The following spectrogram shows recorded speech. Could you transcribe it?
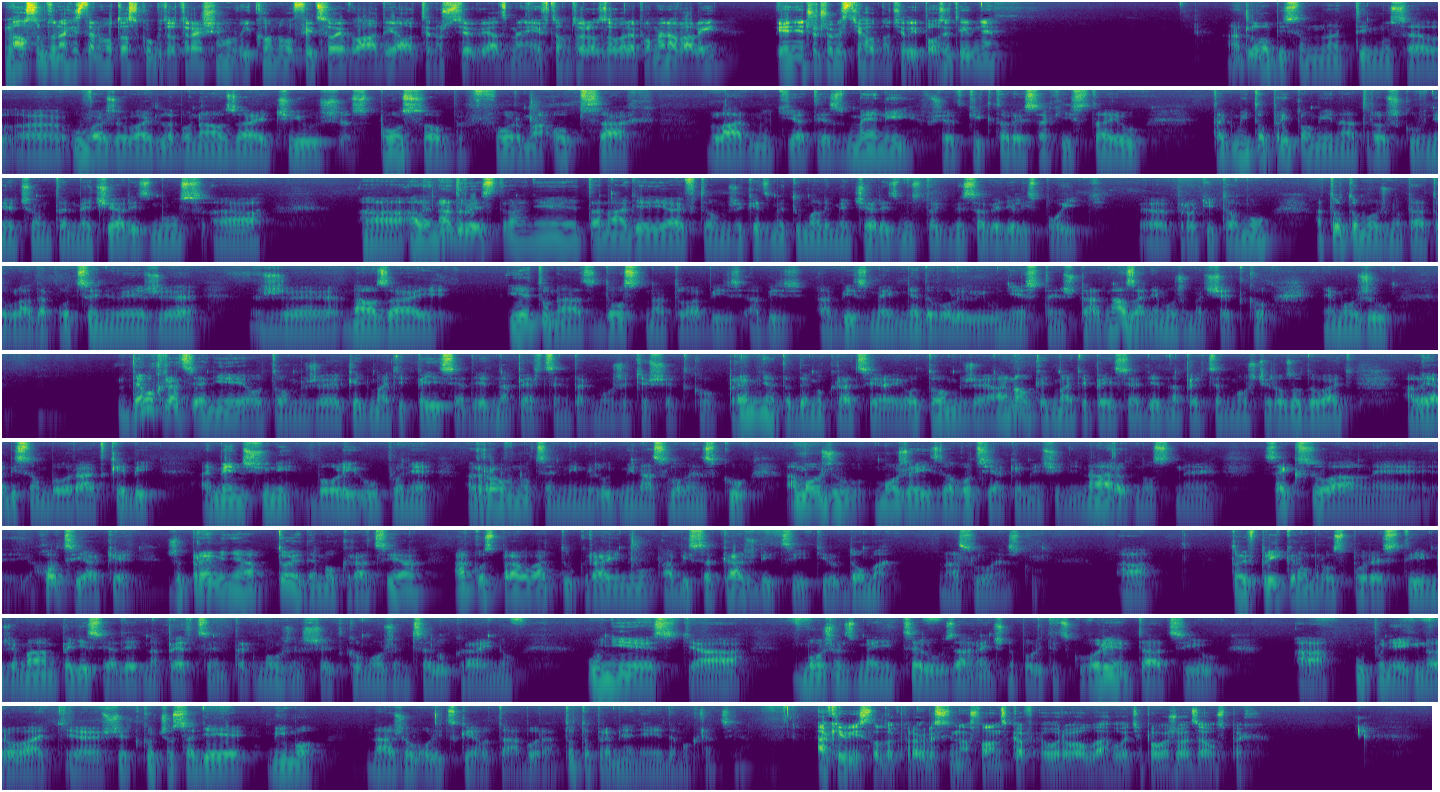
Mal som tu nachystanú otázku k doterajšiemu výkonu Ficovej vlády, ale ten už ste viac menej v tomto rozhovore pomenovali. Je niečo, čo by ste hodnotili pozitívne? A dlho by som nad tým musel uh, uvažovať, lebo naozaj či už spôsob, forma, obsah vládnutia, tie zmeny, všetky, ktoré sa chystajú, tak mi to pripomína trošku v niečom ten mečiarizmus. A, a, ale na druhej strane tá nádej je aj v tom, že keď sme tu mali mečiarizmus, tak sme sa vedeli spojiť e, proti tomu. A toto možno táto vláda podceňuje, že, že naozaj je tu nás dosť na to, aby, aby, aby sme im nedovolili uniesť ten štát. Naozaj nemôžu mať všetko. Nemôžu Demokracia nie je o tom, že keď máte 51%, tak môžete všetko. Pre mňa tá demokracia je o tom, že áno, keď máte 51%, môžete rozhodovať, ale ja by som bol rád, keby aj menšiny boli úplne rovnocennými ľuďmi na Slovensku a môžu, môže ísť o hociaké menšiny, národnostné, sexuálne, hociaké, že pre mňa to je demokracia, ako spravovať tú krajinu, aby sa každý cítil doma na Slovensku. A to je v príkrom rozpore s tým, že mám 51%, tak môžem všetko, môžem celú krajinu uniesť a môžem zmeniť celú zahraničnú politickú orientáciu a úplne ignorovať e, všetko, čo sa deje mimo nášho volického tábora. Toto pre mňa nie je demokracia. Aký výsledok progresívneho Slovenska v eurovoľbách budete považovať za úspech?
